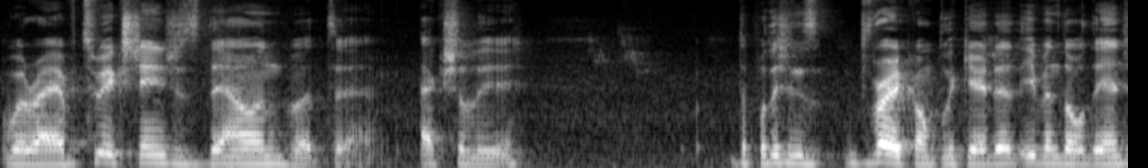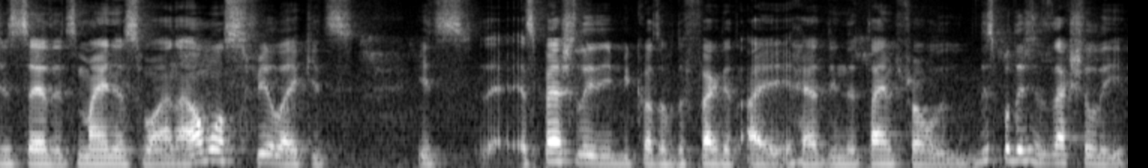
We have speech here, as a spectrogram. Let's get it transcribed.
where I have two exchanges down, but um, actually the position is very complicated even though the engine says it's minus one. I almost feel like it's it's especially because of the fact that I had in the time trouble this position is actually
